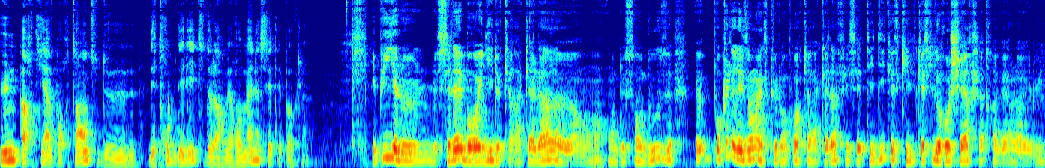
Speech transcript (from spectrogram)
une partie importante de, des troupes d'élite de l'armée romaine à cette époque-là. Et puis il y a le, célèbre édit de Caracalla euh, en, 212. Euh, pour quelle raison est-ce que l'empereur Caracalla fait cet édit? Qu'est-ce qu'il recherche à travers lui?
